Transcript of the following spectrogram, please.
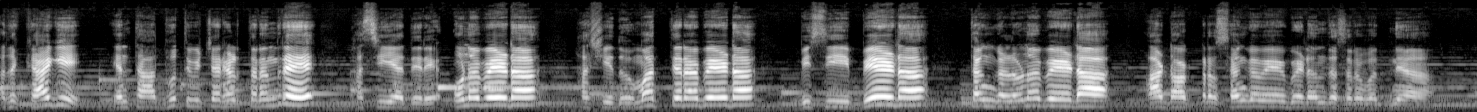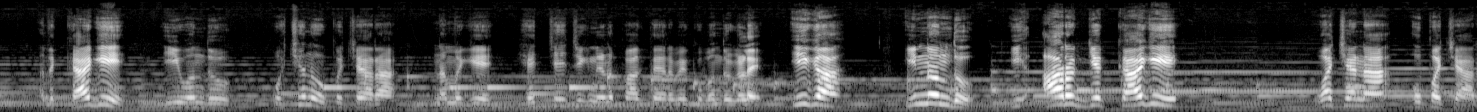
ಅದಕ್ಕಾಗಿ ಎಂಥ ಅದ್ಭುತ ವಿಚಾರ ಹೇಳ್ತಾರೆ ಅಂದ್ರೆ ಹಸಿಯದಿರೆ ಉಣಬೇಡ, ಹಸಿದು ಮತ್ತಿರಬೇಡ, ಬಿಸಿ ಬೇಡ ತಂಗಳುಣಬೇಡ ಆ ಡಾಕ್ಟರ್ ಸಂಘವೇ ಬೇಡ ಅಂದ ಸರ್ವಜ್ಞ. ಅದಕ್ಕಾಗಿ ಈ ಒಂದು ವಚನ ಉಪಚಾರ ನಮಗೆ ಹೆಚ್ಚೆಚ್ಚಿಗೆ ನೆನಪಾಗ್ತಾ ಇರಬೇಕು ಬಂಧುಗಳೇ. ಈಗ ಇನ್ನೊಂದು, ಈ ಆರೋಗ್ಯಕ್ಕಾಗಿ ವಚನ ಉಪಚಾರ.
